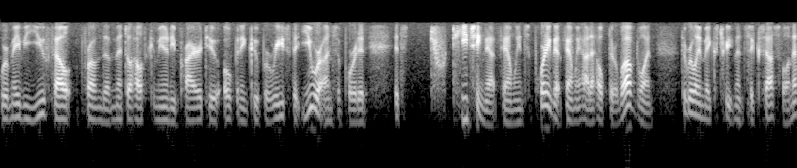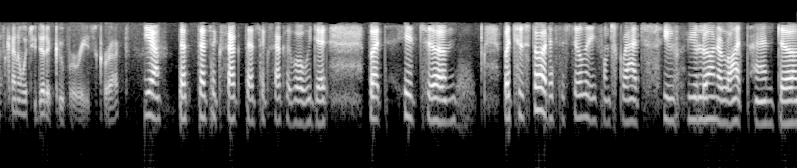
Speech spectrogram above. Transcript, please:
where maybe you felt from the mental health community prior to opening Cooper Riis that you were unsupported, it's t- teaching that family and supporting that family how to help their loved one that really makes treatment successful. And that's kind of what you did at Cooper Riis, correct? Yeah, that that's exact that's exactly what we did. But it um but to start a facility from scratch you you learn a lot and uh,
